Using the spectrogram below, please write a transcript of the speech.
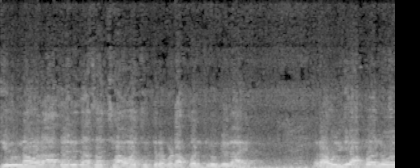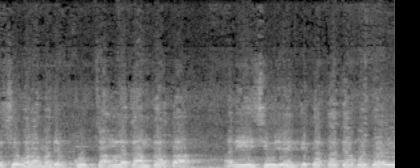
जीवनावर आधारित असा छावा चित्रपट आपण ठेवलेला आहे. राहुलजी आपण वर्षभरामध्ये खूप चांगलं काम करता आणि ही शिवजयंती करता त्याबद्दल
